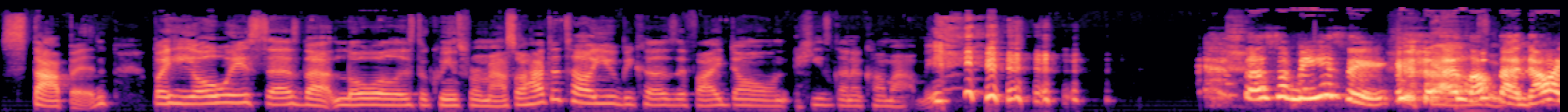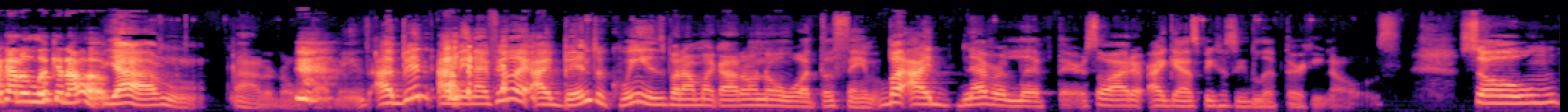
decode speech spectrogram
stop it. But he always says that Lowell is the Queens from Mass. So I had to tell you because if I don't, he's gonna come at me. That's amazing. Yeah, I love that. Now I gotta look it up. Yeah, I don't know what that means. I've been, I mean, I feel like I've been to Queens, but I'm like, I don't know what the same, but I never lived there. So I, I guess because he lived there, he knows. So,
